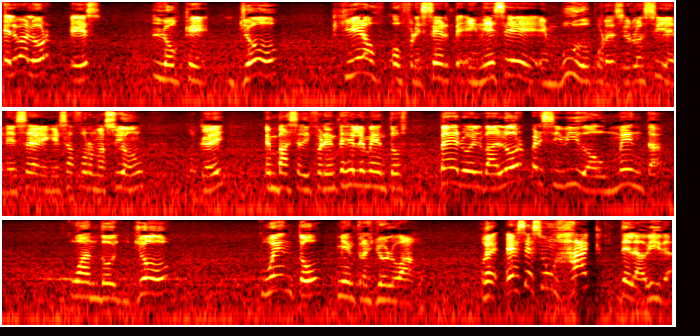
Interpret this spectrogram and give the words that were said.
El valor es lo que yo quiera ofrecerte en ese embudo, por decirlo así, en esa, en esa formación, ¿ok? En base a diferentes elementos, pero el valor percibido aumenta cuando yo cuento mientras yo lo hago. Ese es un hack de la vida.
